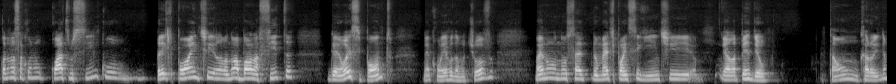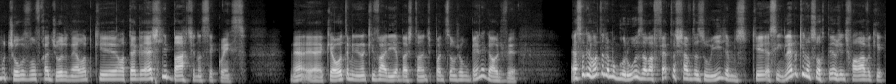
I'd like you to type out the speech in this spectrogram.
quando ela sacou no 4-5, breakpoint, ela mandou uma bola na fita, ganhou esse ponto, né, com o erro da Muchova, mas no, no, set, no match point seguinte ela perdeu. Então, Carolina Muchova vão ficar de olho nela porque ela pega Ashley Bart na sequência, né, é, que é outra menina que varia bastante, pode ser um jogo bem legal de ver. Essa derrota da Muguruza, ela afeta a chave das Williams, porque, assim, lembra que no sorteio a gente falava que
